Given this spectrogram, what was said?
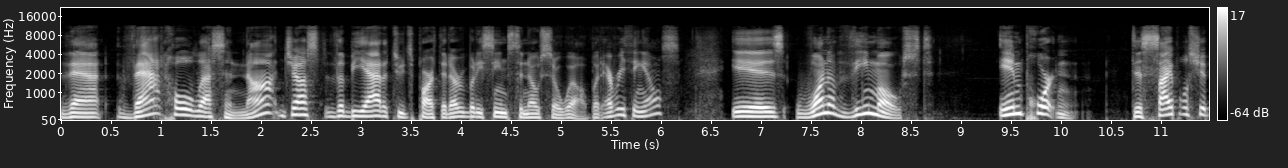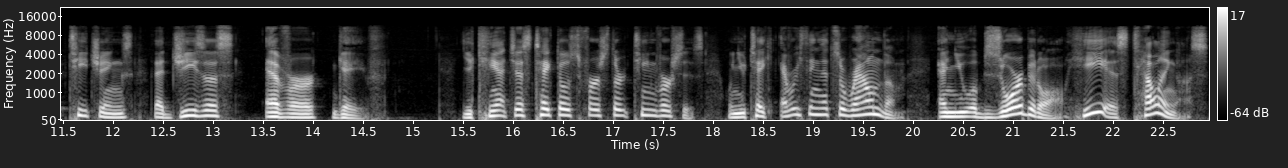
that that whole lesson, not just the Beatitudes part that everybody seems to know so well, but everything else, is one of the most important discipleship teachings that Jesus ever gave. You can't just take those first 13 verses. When you take everything that's around them and you absorb it all, he is telling us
